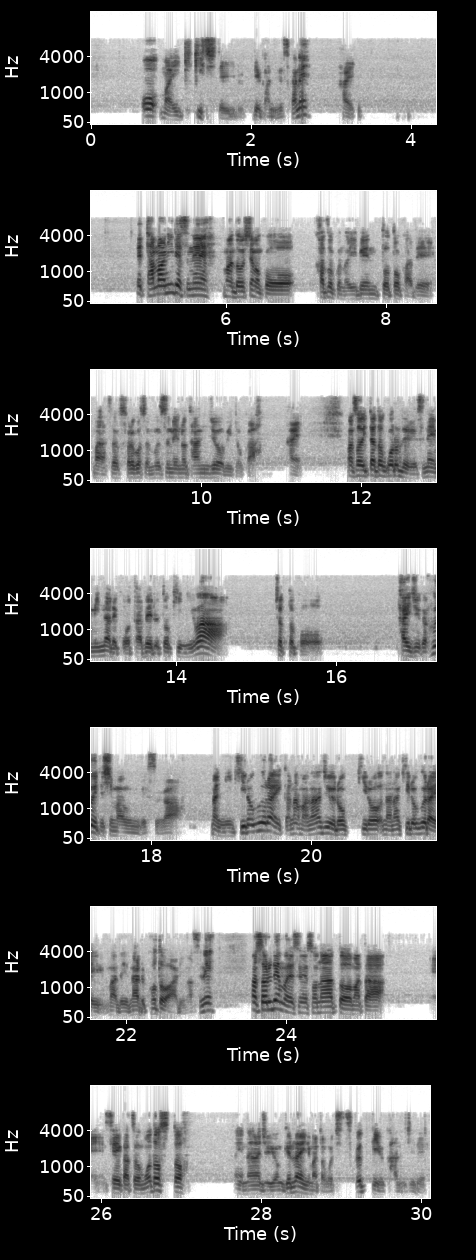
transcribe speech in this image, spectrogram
を、まあ、行き来しているっていう感じですかね。はい。で、たまにですね、まあ、どうしてもこう、家族のイベントとかで、まあ、それこそ娘の誕生日とか、はい。まあ、そういったところでですね、みんなでこう食べるときには、ちょっとこう、体重が増えてしまうんですが、まあ、2キロぐらいかな、まあ、76キロ、7キロぐらいまでなることはありますね。まあ、それでもですね、その後また、え、生活を戻すと、74キロ台にまた落ち着くっていう感じで、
